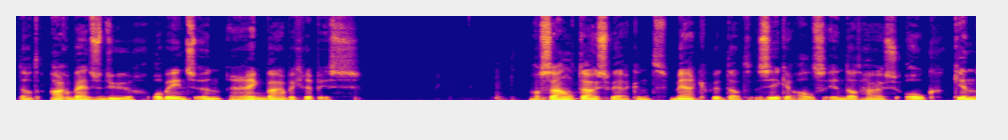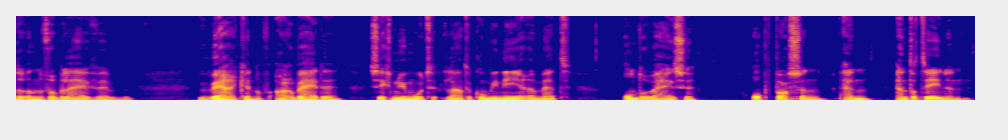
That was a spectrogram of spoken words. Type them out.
dat arbeidsduur opeens een rekbaar begrip is. Massaal thuiswerkend merken we dat, zeker als in dat huis ook kinderen verblijven, werken of arbeiden zich nu moet laten combineren met onderwijzen, oppassen en entertainen.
